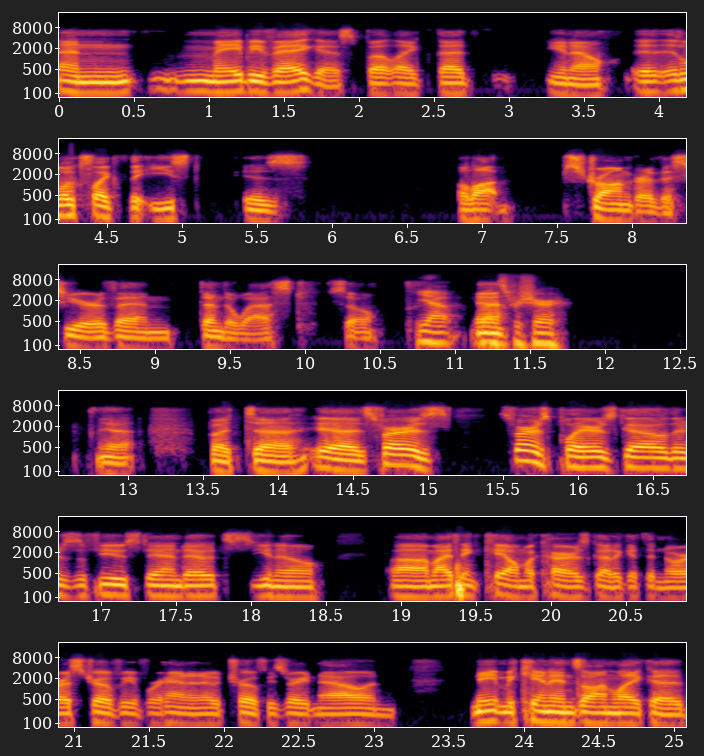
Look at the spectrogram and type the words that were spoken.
and maybe Vegas, but like that, you know, it, it looks like the East is a lot stronger this year than than the West. So Yeah, Yeah. that's for sure. yeah, but uh, yeah, as far as as far as players go, there's a few standouts. You know, um, I think Cale Makar's got to get the Norris Trophy if we're handing out trophies right now, and Nate MacKinnon's on like a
